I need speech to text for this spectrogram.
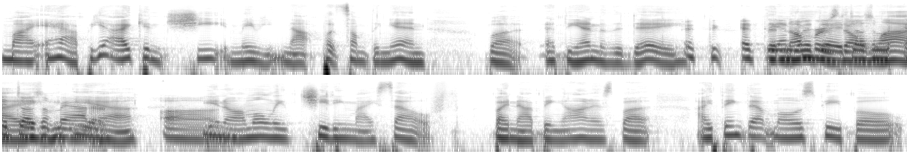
my app, yeah, I can cheat and maybe not put something in, but at the end of the day, At the, at the, the end of the numbers day, it don't doesn't, lie. it doesn't matter. Yeah. Um, you know, I'm only cheating myself by not being honest. But I think that most people,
